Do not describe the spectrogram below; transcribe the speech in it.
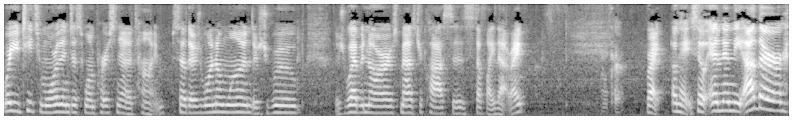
where you teach more than just one person at a time. So there's one on one, there's group, there's webinars, master classes, stuff like that, right? Okay. Right. Okay. So and then the other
